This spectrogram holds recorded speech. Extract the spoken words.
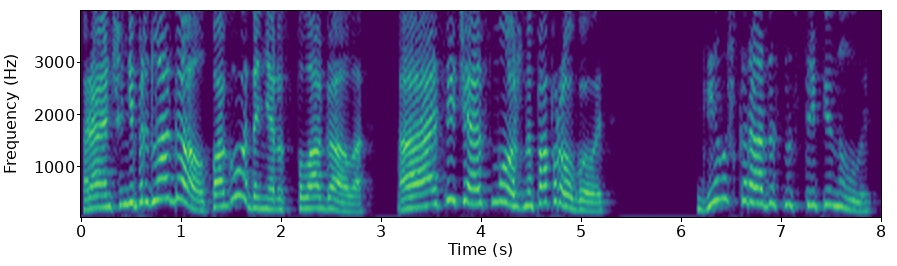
Раньше не предлагал, погода не располагала, а сейчас можно попробовать». Девушка радостно встрепенулась.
